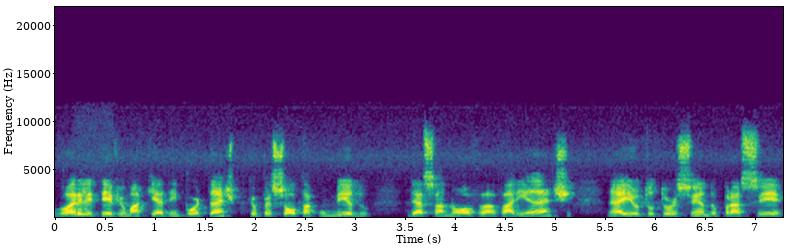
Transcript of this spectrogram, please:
Agora ele teve uma queda importante, porque o pessoal está com medo dessa nova variante, né? Eu estou torcendo para ser,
